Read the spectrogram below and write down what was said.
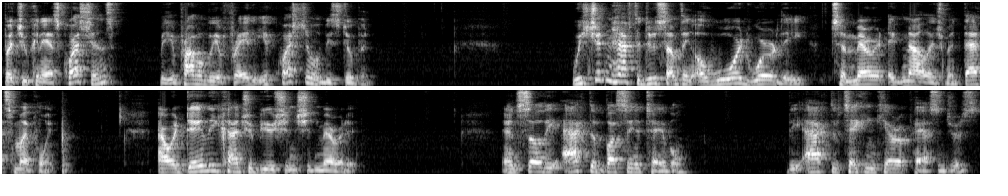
but you can ask questions, but you're probably afraid that your question will be stupid. We shouldn't have to do something award worthy to merit acknowledgement. That's my point. Our daily contribution should merit it. And so the act of bussing a table, the act of taking care of passengers,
